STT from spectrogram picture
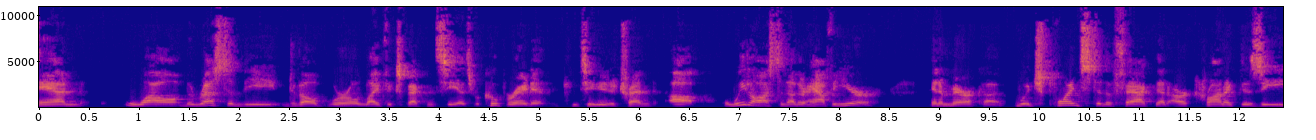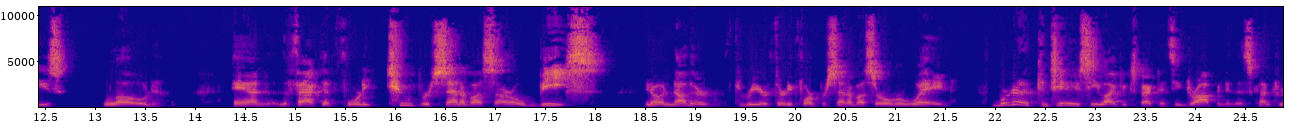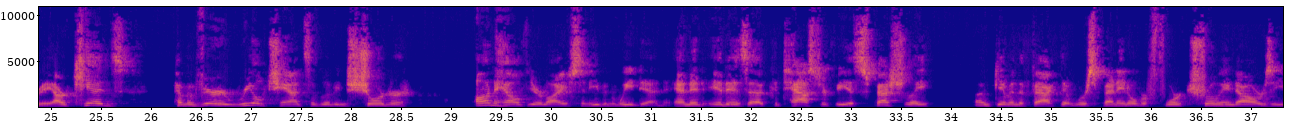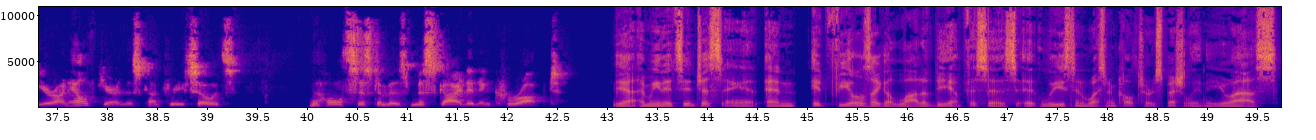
And while the rest of the developed world life expectancy has recuperated and continued to trend up, we lost another half a year in America, which points to the fact that our chronic disease load and the fact that 42% of us are obese, you know, another 3 or 34% of us are overweight. We're going to continue to see life expectancy dropping in this country. Our kids have a very real chance of living shorter, unhealthier lives than even we did. And it, it is a catastrophe, especially uh, given the fact that we're spending over $4 trillion a year on healthcare in this country. So it's the whole system is misguided and corrupt. Yeah, I mean, it's interesting. And it feels like a lot of the emphasis, at least in Western culture, especially in the US,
